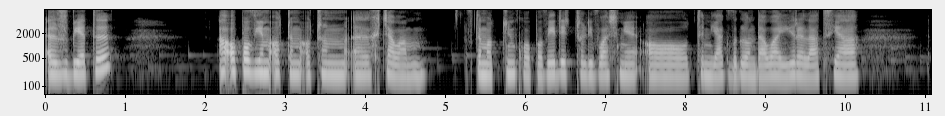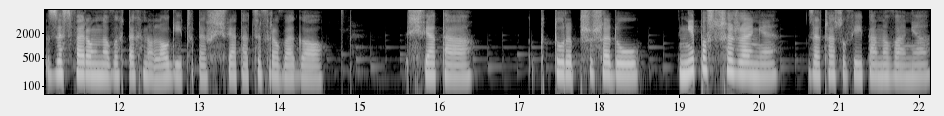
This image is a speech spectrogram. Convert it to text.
Elżbiety, a opowiem o tym, o czym e, chciałam w tym odcinku opowiedzieć, czyli właśnie o tym, jak wyglądała jej relacja ze sferą nowych technologii, czy też świata cyfrowego, świata, który przyszedł niepostrzeżenie za czasów jej panowania,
